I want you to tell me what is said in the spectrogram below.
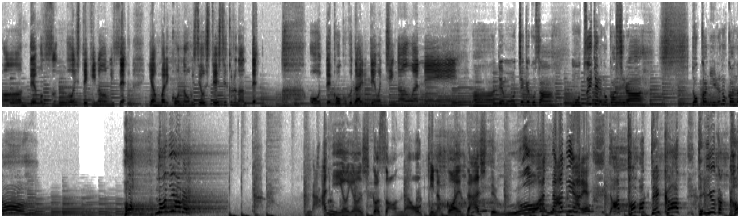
あーでもすんごい素敵なお店。やっぱりこんなお店を指定してくるなんて。あー大手広告代理店は違うわね。あーでもチェケコさんもうついてるのかしら。どっかにいるのかな。あ何あ何よよしこそんな大きな声出して。うわ何あれ。頭でかっ。っていうか顔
